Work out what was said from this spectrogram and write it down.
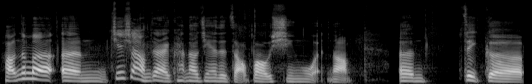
好，那么嗯，接下来我们再来看到今天的早报新闻呢、嗯，这个。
